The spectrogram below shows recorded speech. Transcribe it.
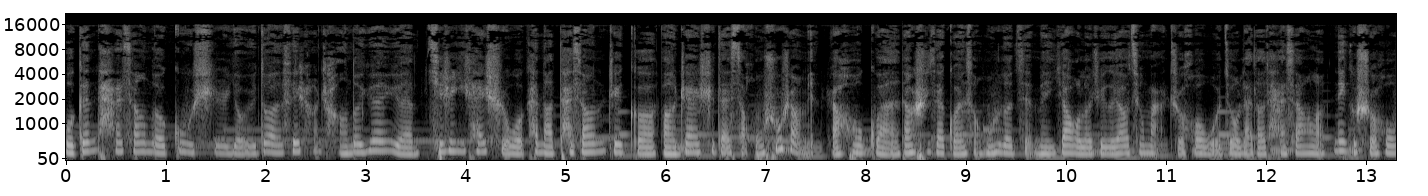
我跟他乡的故事有一段非常长的渊源。其实一开始我看到他乡这个网站是在小红书上面，然后管当时在管小红书的姐妹要了这个邀请码之后，我就来到他乡了。那个时候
